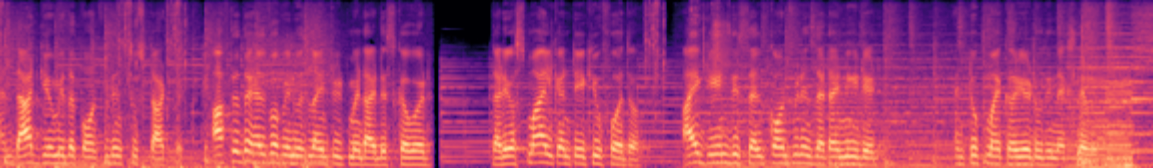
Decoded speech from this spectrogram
And that gave me the confidence to start with. After the help of Invisalign treatment, I discovered that your smile can take you further. I gained the self-confidence that I needed and took my career to the next level.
